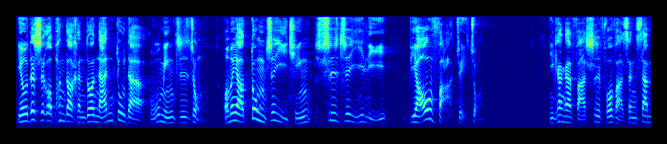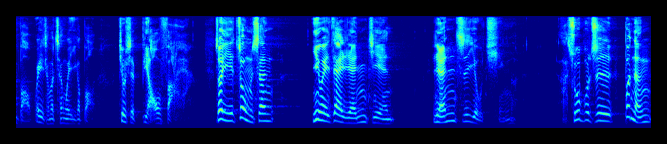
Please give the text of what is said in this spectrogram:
有的时候碰到很多难度的无名之众，我们要动之以情，施之以理，表法最重。你看看法师、佛法僧三宝为什么称为一个宝？就是表法呀。所以众生因为在人间，人之有情啊，啊，殊不知不能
